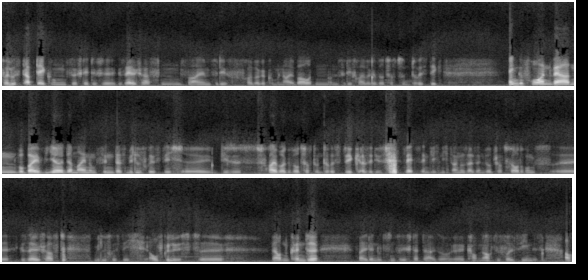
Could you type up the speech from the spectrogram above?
Verlustabdeckung für städtische Gesellschaften, vor allem für die Freiburger Kommunalbauten und für die Freiburger Wirtschafts- und Touristik, eingefroren werden, wobei wir der Meinung sind, dass mittelfristig äh, dieses Freiburger Wirtschaft und Touristik, also dieses letztendlich nichts anderes als eine Wirtschaftsförderungsgesellschaft, äh, mittelfristig aufgelöst äh, werden könnte, weil der Nutzen für die Stadt da also äh, kaum nachzuvollziehen ist. Auch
